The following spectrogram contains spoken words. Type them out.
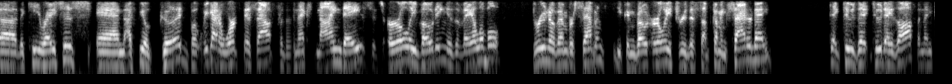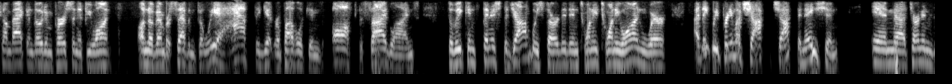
uh, the key races, and I feel good. But we got to work this out for the next nine days. It's early voting is available through November seventh. You can vote early through this upcoming Saturday. Take Tuesday two days off, and then come back and vote in person if you want on November seventh. But we have to get Republicans off the sidelines so we can finish the job we started in 2021, where I think we pretty much shocked shocked the nation in uh, turning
